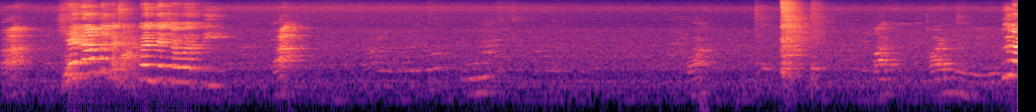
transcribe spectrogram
हा? हे नव्हतं का झाकण त्याच्यावरती. हा? तुला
